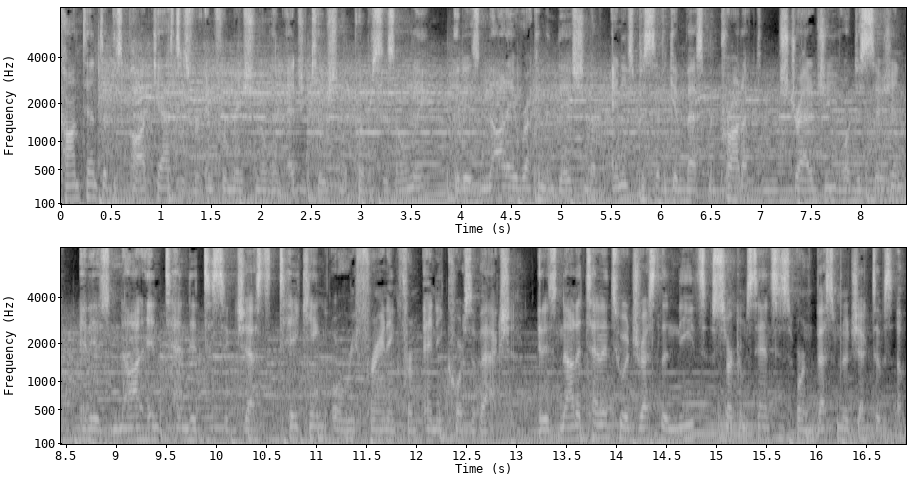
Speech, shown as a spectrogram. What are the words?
Content of this podcast is for informational and educational purposes only. It is not a recommendation of any specific investment product, strategy, or decision. It is not intended to suggest taking or refraining from any course of action. It is not intended to address the needs, circumstances, or investment objectives of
